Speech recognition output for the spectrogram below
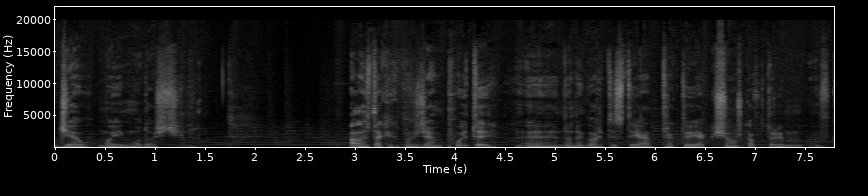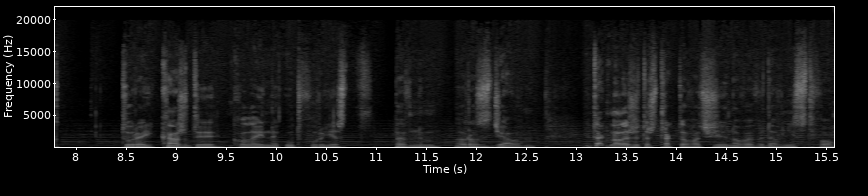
dzieł mojej młodości. Ale tak jak powiedziałem, płyty e, danego artysty ja traktuję jak książka, w, którym, w której każdy kolejny utwór jest pewnym rozdziałem. I tak należy też traktować nowe wydawnictwo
